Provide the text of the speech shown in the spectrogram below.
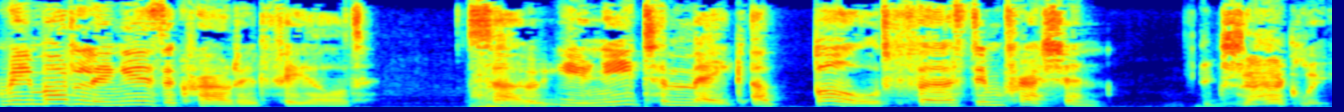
Remodeling is a crowded field. So you need to make a bold first impression. Exactly.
